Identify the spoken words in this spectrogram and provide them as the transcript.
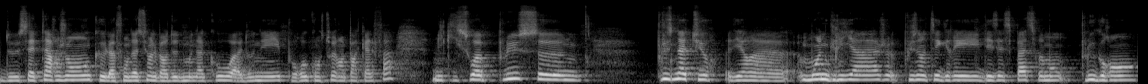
de cet argent que la Fondation Albert II de Monaco a donné pour reconstruire un parc alpha, mais qui soit plus, euh, plus nature, c'est-à-dire euh, moins de grillage, plus intégré, des espaces vraiment plus grands,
